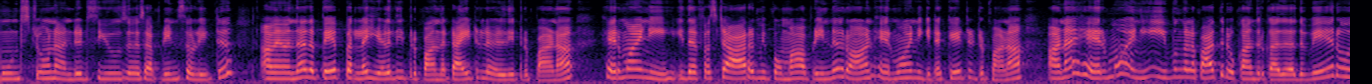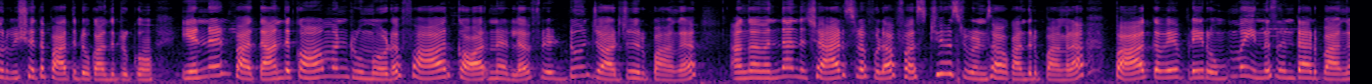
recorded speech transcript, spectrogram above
moonstone and its யூசர்ஸ் அப்படின்னு சொல்லிட்டு அவன் வந்து அந்த பேப்பரில் எழுதிட்டுருப்பான் அந்த டைட்டில் எழுதிட்டுருப்பானா ஹெர்மாயினி இதை ஃபஸ்ட்டு ஆரம்பிப்போமா அப்படின்னு ரான் ஹெர்மாயினி கிட்ட கேட்டுட்ருப்பானா ஆனால் ஹெர்மாயினி இவங்களை பார்த்துட்டு உட்காந்துருக்காது அது வேற ஒரு விஷயத்த பார்த்துட்டு உட்காந்துட்ருக்கோம் என்னன்னு பார்த்தா அந்த காமன் ரூமோட ஃபார் கார்னரில் ஃப்ரெட்டும் ஜார்ஜும் இருப்பாங்க. அங்கே வந்து அந்த சேர்ஸில் ஃபுல்லாக ஃபஸ்ட் இயர் ஸ்டூடெண்ட்ஸாக உட்காந்துருப்பாங்களா பார்க்கவே அப்படியே ரொம்ப இன்னசென்ட்டாக இருப்பாங்க.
